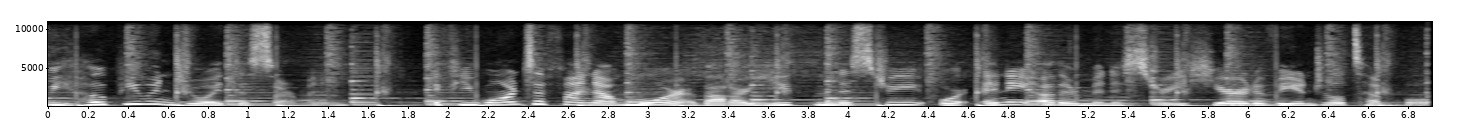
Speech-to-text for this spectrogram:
We hope you enjoyed the sermon. If you want to find out more about our youth ministry or any other ministry here at Evangel Temple,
